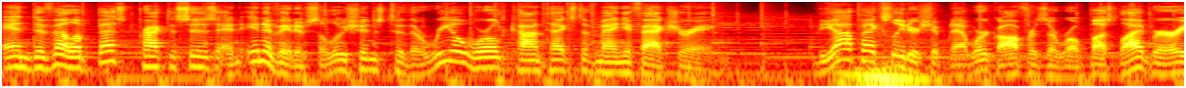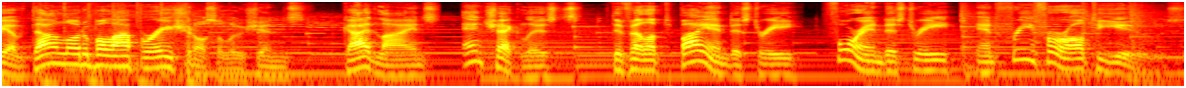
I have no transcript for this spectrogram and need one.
and develop best practices and innovative solutions to the real-world context of manufacturing. The OPEX Leadership Network offers a robust library of downloadable operational solutions, guidelines, and checklists developed by industry, for industry, and free for all to use.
